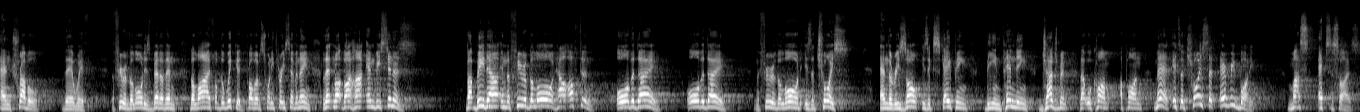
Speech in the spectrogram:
and trouble therewith. The fear of the Lord is better than the life of the wicked. Proverbs 23 17. Let not thy heart envy sinners, but be thou in the fear of the Lord. How often? All the day. All the day. And the fear of the Lord is a choice, and the result is escaping the impending judgment that will come upon man, it's a choice that everybody must exercise.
